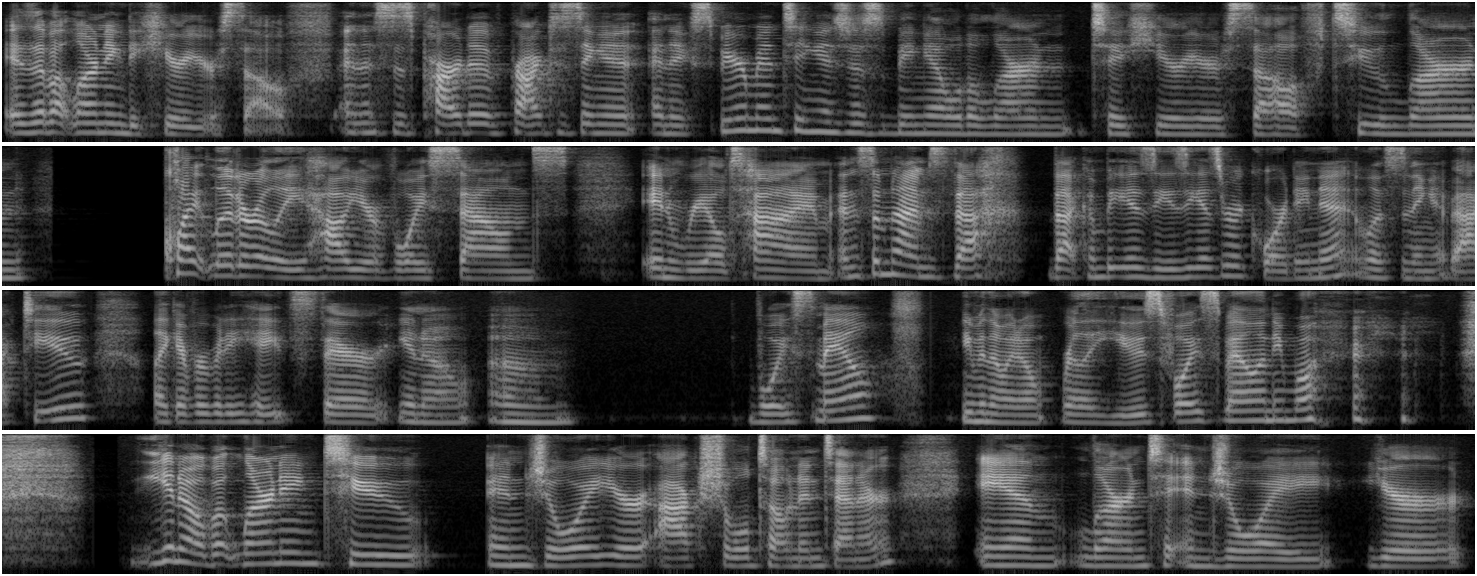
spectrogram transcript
is about learning to hear yourself. And this is part of practicing it and experimenting is just being able to learn to hear yourself, to learn quite literally how your voice sounds in real time. And sometimes that that can be as easy as recording it and listening it back to you. Like everybody hates their you know um, voicemail even though i don't really use voicemail anymore. You know but learning to enjoy your actual tone and tenor and learn to enjoy your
